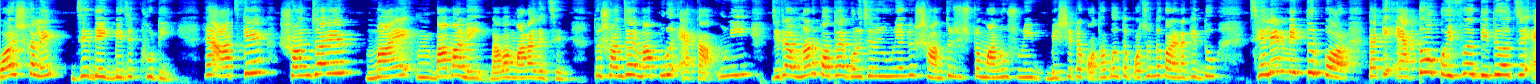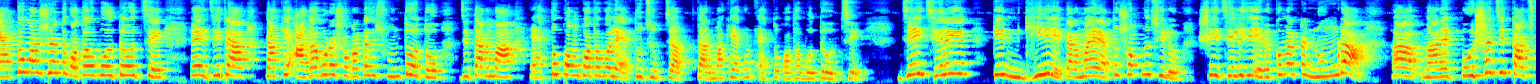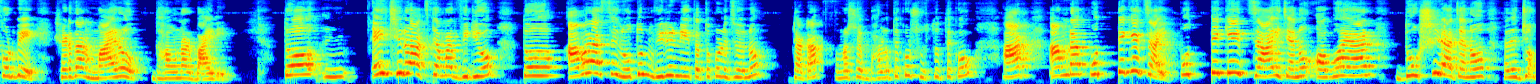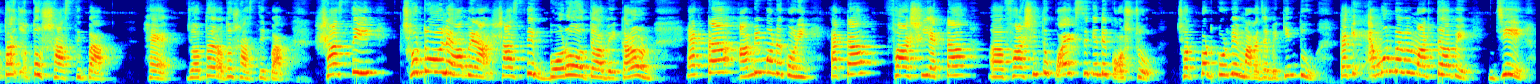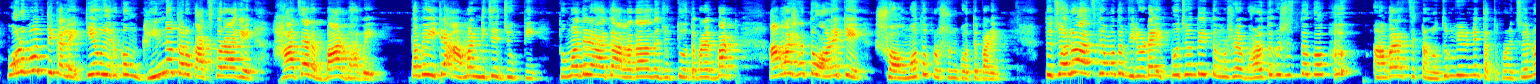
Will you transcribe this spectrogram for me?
বয়সকালে যে দেখবে যে খুঁটি। হ্যাঁ আজকে সঞ্জয়ের মায়ের বাবা নেই, বাবা মারা গেছেন। তো সঞ্জয়ের মা পুরো একা। উনি যেটা ওনার কথায় বলেছিলেন উনি একজন শান্তশিষ্ট মানুষ, উনি বেশি একটা কথা বলতে পছন্দ করে না। কিন্তু ছেলের মৃত্যুর পর তাকে এত কৈফিয়ত দিতে হচ্ছে, এত মানুষের সাথে কথা বলতে হচ্ছে হ্যাঁ যেটা তাকে আগাগোড়া সবার কাছে শুনতে হতো যে তার মা এত কম কথা বলে, এত চুপচাপ। তার মাকে এখন এত কথা বলতে হচ্ছে। যেই ছেলেকে ঘিরে তার মায়ের এত স্বপ্ন ছিল, সেই ছেলে যে এরকম একটা নোংরা মানে পৈশাচিক কাজ করবে, সেটা তার মায়েরও ধারণার বাইরে। তো এই ছিল আজকে আমার ভিডিও তো আবার আসছি নতুন ভিডিও নিয়ে ততক্ষণের জন্য। টাটা। তোমরা সব ভালো থেকো, সুস্থ থেকো। আর আমরা প্রত্যেকে চাই প্রত্যেকে চাই যেন অভয়ার দোষীরা যেন তাদের যথাযথ শাস্তি পাক। হ্যাঁ যথাযথ শাস্তি পাক। শাস্তি ছোট হলে হবে না, শাস্তি বড় হতে হবে। কারণ একটা, আমি মনে করি একটা ফাঁসি একটা ফাঁসি তো কয়েক সেকেন্ডে কষ্ট, ছটপট করবে মারা যাবে। কিন্তু তাকে এমনভাবে মারতে হবে যে পরবর্তীকালে কেউ এরকম ঘৃণ্যতর কাজ করার আগে হাজার বার ভাবে। তবে এটা আমার নিজের যুক্তি, তোমাদের হয়তো আলাদা আলাদা যুক্তি হতে পারে বাট আমার সাথে অনেকে সহমত পোষণ করতে পারে। তো চলো আজকের মতো ভিডিওটা এই পর্যন্তই, তোমার সবাই ভারতকে সুস্থ আবার আজকে একটা নতুন ভিডিও নিয়ে ততক্ষণের জন্য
